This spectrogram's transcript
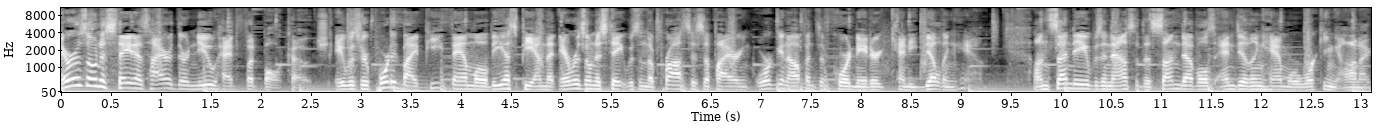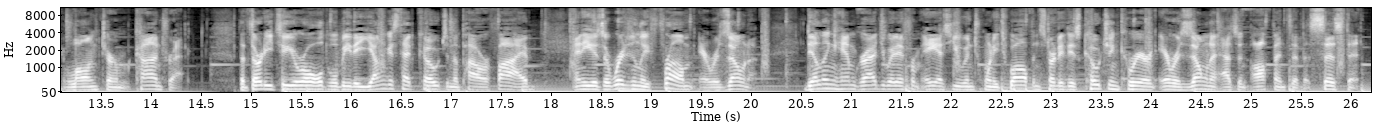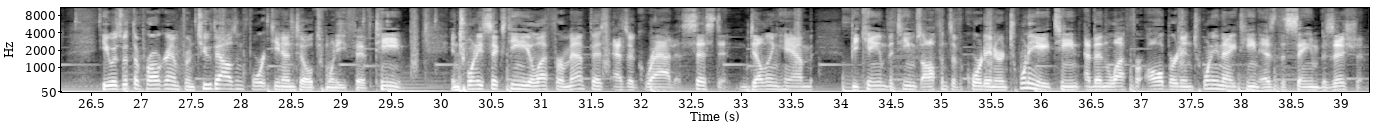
Arizona State has hired their new head football coach. It was reported by Pete Thamel of ESPN that Arizona State was in the process of hiring Oregon offensive coordinator Kenny Dillingham. On Sunday, it was announced that the Sun Devils and Dillingham were working on a long-term contract. The 32 year old will be the youngest head coach in the Power 5, and he is originally from Arizona. Dillingham graduated from ASU in 2012 and started his coaching career in Arizona as an offensive assistant. He was with the program from 2014 until 2015. In 2016, he left for Memphis as a grad assistant. Dillingham became the team's offensive coordinator in 2018 and then left for Auburn in 2019 as the same position.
